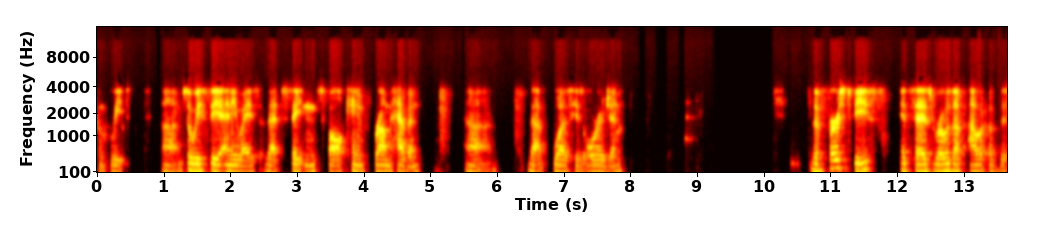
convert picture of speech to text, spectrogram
complete. Um, so we see, anyways, that Satan's fall came from heaven. Uh, that was his origin. The first beast, it says, rose up out of the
